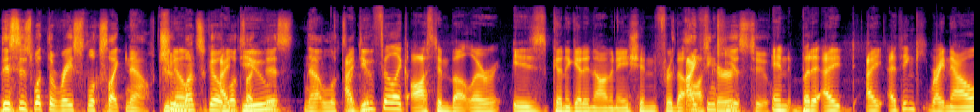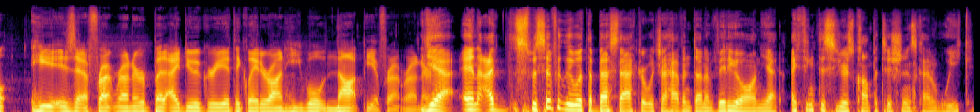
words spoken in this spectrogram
this is what the race looks like now two know, months ago it I looked do- like this now it looks like I do this. feel like Austin Butler is going to get a nomination for the I Oscar. think he is too. And but I, I I think right now he is a front runner, but I do agree. I think later on he will not be a front runner. yeah and i specifically with the best actor which i haven't done a video on yet i think this year's competition is kind of weak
